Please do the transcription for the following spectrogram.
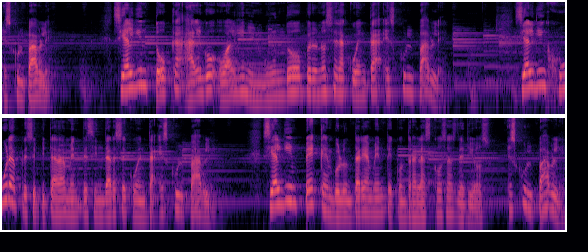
es culpable. Si alguien toca algo o alguien inmundo pero no se da cuenta, es culpable. Si alguien jura precipitadamente sin darse cuenta, es culpable. Si alguien peca involuntariamente contra las cosas de Dios, es culpable.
